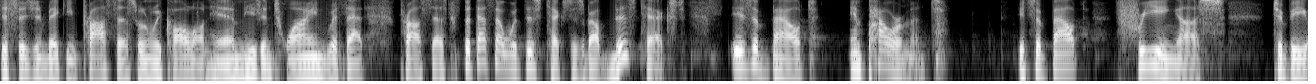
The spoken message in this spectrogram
decision making process when we call on Him, He's entwined with that process. But that's not what this text is about. This text is about empowerment, it's about freeing us to be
